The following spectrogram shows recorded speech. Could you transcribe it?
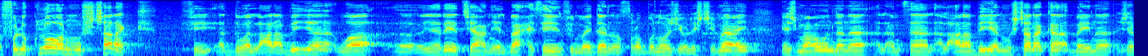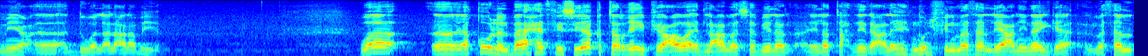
فولكلور مشترك في الدول العربية ويا ريت يعني الباحثين في الميدان الأنثروبولوجي والاجتماعي يجمعون لنا الأمثال العربية المشتركة بين جميع الدول العربية. ويقول الباحث في سياق الترغيب في عوائد العمل سبيلا إلى التحضير عليه نلفي المثل يعني نلقى المثل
